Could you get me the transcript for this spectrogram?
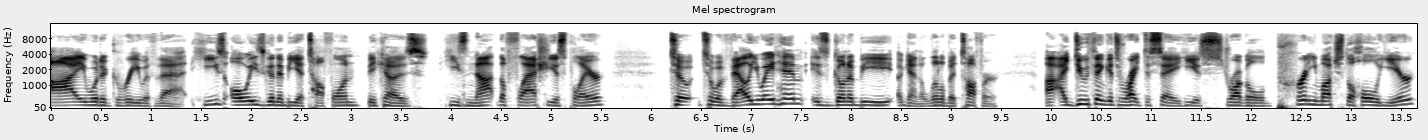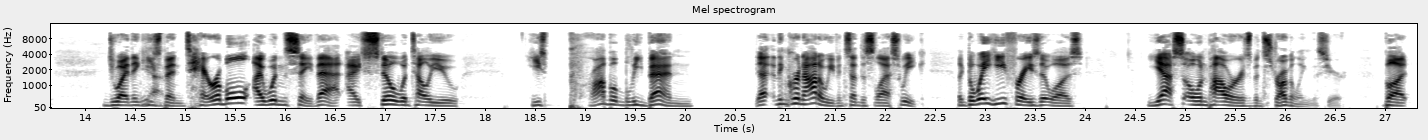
I would agree with that. He's always going to be a tough one because he's not the flashiest player. To to evaluate him is going to be again a little bit tougher. I I do think it's right to say he has struggled pretty much the whole year. Do I think he's been terrible? I wouldn't say that. I still would tell you he's probably been. I think Granato even said this last week. Like the way he phrased it was, yes, Owen Power has been struggling this year, but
